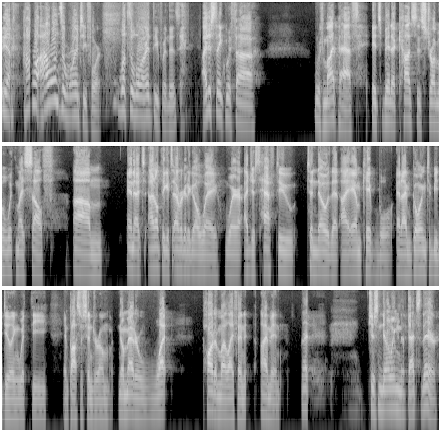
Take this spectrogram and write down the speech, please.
Yeah. How how long's the warranty for? What's the warranty for this? I just think with uh with my path, it's been a constant struggle with myself. Um and I, I don't think it's ever going to go away where I just have to to know that I am capable and I'm going to be dealing with the imposter syndrome no matter what part of my life and I'm in. That just knowing that that's there,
